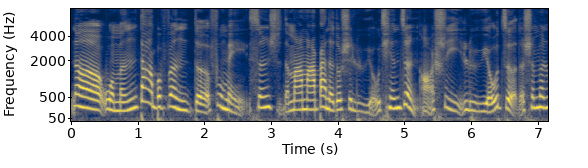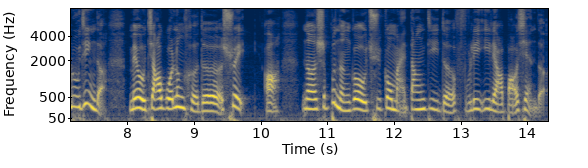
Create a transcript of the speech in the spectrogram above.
那我们大部分的赴美生子的妈妈办的都是旅游签证啊，是以旅游者的身份入境的，没有交过任何的税啊，那是不能够去购买当地的福利医疗保险的。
